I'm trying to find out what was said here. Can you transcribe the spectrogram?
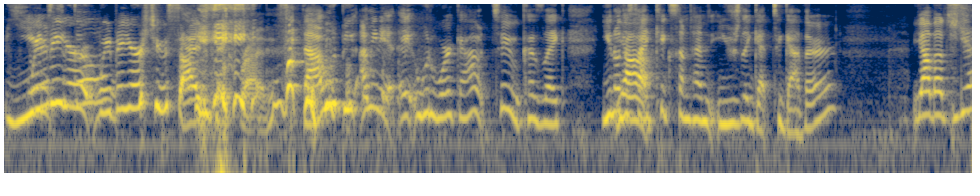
we'd Years be ago, your we'd be your two sidekick friends. that would be i mean it, it would work out too because like you know Yeah. the sidekicks sometimes usually get together Yeah, that's Yeah.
